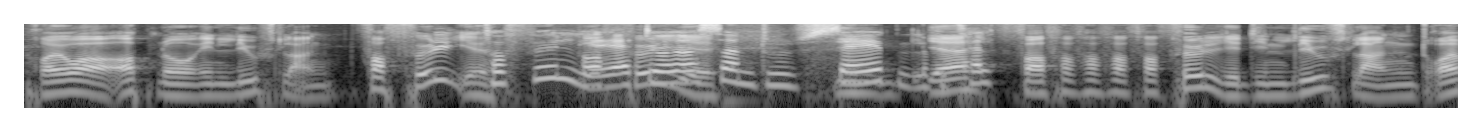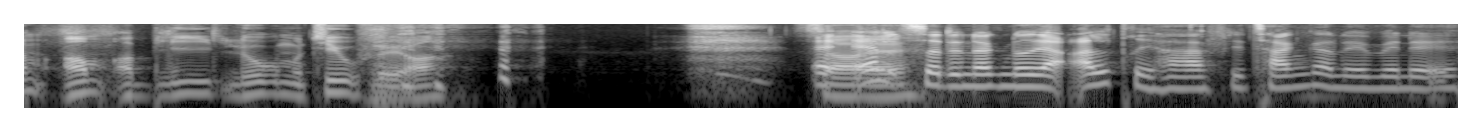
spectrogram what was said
prøver at opnå en livslang forfølge. Forfølge. Ja, det var Forfølge også sådan, du sagde den, eller ja, fortalte. for, for, for, for, forfølge din livslange drøm om at blive lokomotivfører. Så, øh, alt, så er det nok noget, jeg aldrig har haft i tankerne, men øh,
